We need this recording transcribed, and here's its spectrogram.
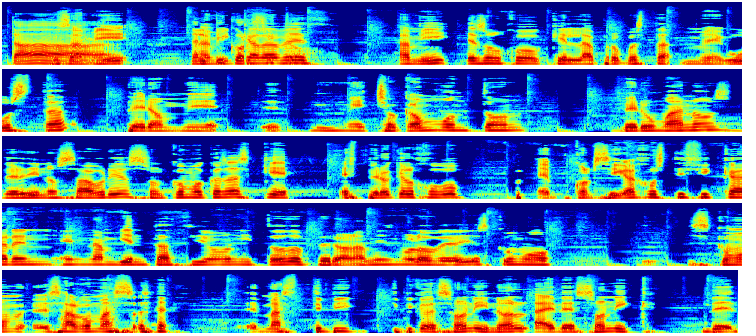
está. Pues a mí, a mí cada vez, a mí es un juego que la propuesta me gusta, pero me, eh, me choca un montón ver humanos, ver dinosaurios, son como cosas que espero que el juego eh, consiga justificar en, en ambientación y todo, pero ahora mismo lo veo y es como, es como, es algo más, más típico, típico de Sony, ¿no? De Sonic. De,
